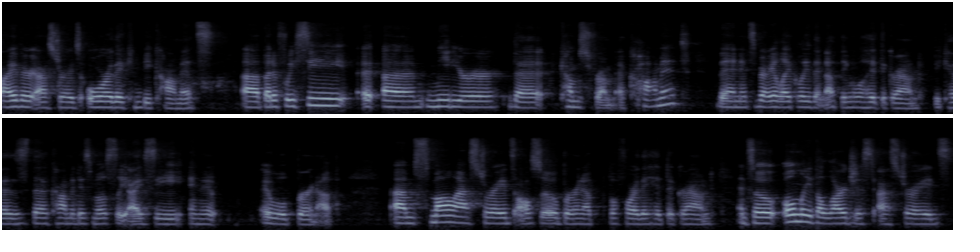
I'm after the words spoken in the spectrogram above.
either asteroids or they can be comets. Uh, but if we see a, a, meteor that comes from a comet, then it's very likely that nothing will hit the ground because the comet is mostly icy and it, it will burn up. Um, small asteroids also burn up before they hit the ground. And so only the largest asteroids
